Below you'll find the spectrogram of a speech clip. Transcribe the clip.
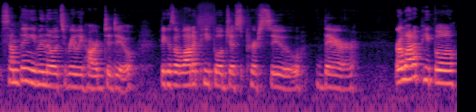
something even though it's really hard to do because a lot of people just pursue their or a lot of people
